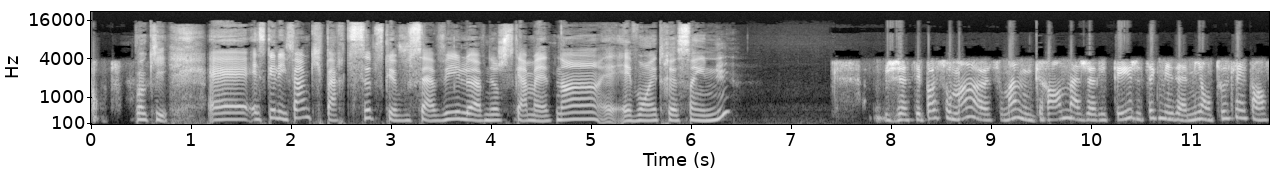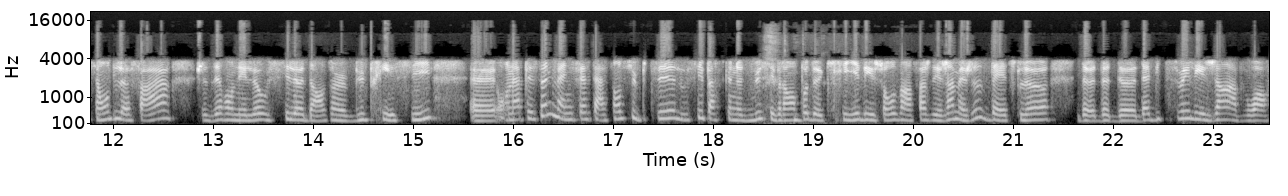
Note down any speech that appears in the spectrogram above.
compte. OK. Euh, Est-ce que les femmes qui participent, ce que vous savez là, à venir jusqu'à maintenant, elles elles vont être seins nus? Je sais pas, sûrement, euh, sûrement une grande majorité. Je sais que mes amis ont tous l'intention de le faire. Je veux dire, on est là aussi là dans un but précis. Euh, on appelait ça une manifestation subtile aussi parce que notre but c'est vraiment pas de crier des choses en face des gens, mais juste d'être là, de de- de- d'habituer les gens à voir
